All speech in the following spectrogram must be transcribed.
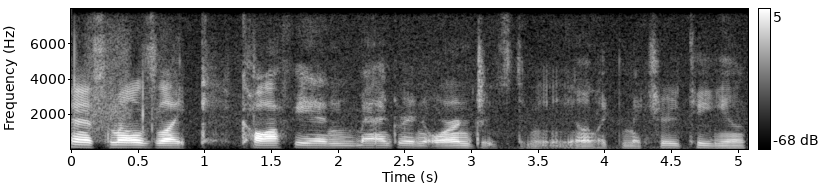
Kind of smells like coffee and mandarin oranges to me. You know, like the mixture of tea. You know,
